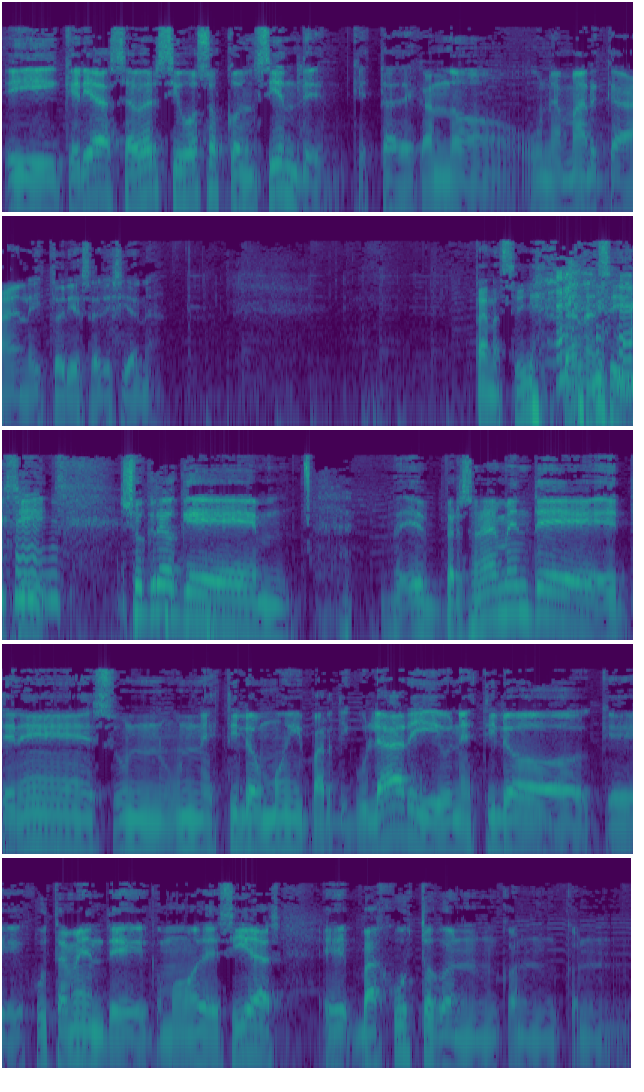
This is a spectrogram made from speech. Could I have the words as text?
y quería saber si vos sos consciente que estás dejando una marca en la historia salesiana. ¿Tan así? Tan así, sí. Yo creo que eh, personalmente eh, tenés un, un estilo muy particular y un estilo que justamente, como vos decías, eh, va justo con, con, con-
